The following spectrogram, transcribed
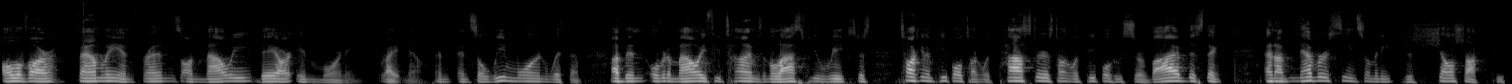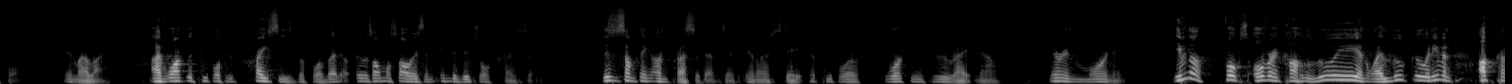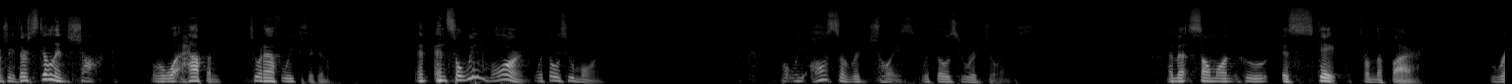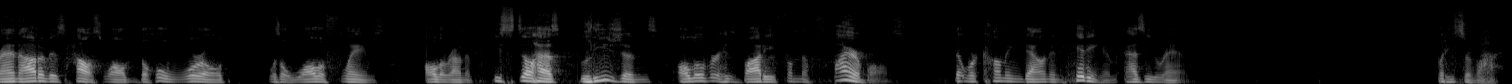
all of our family and friends on Maui, they are in mourning right now. And, and so we mourn with them. I've been over to Maui a few times in the last few weeks, just talking to people, talking with pastors, talking with people who survived this thing. And I've never seen so many just shell shocked people in my life. I've walked with people through crises before, but it was almost always an individual crisis. This is something unprecedented in our state that people are working through right now. They're in mourning. Even though folks over in Kahului and Wailuku and even upcountry, they're still in shock over what happened two and a half weeks ago. And, and so we mourn with those who mourn. But we also rejoice with those who rejoice. I met someone who escaped from the fire, ran out of his house while the whole world was a wall of flames all around him. He still has lesions all over his body from the fireballs that were coming down and hitting him as he ran. But he survived.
